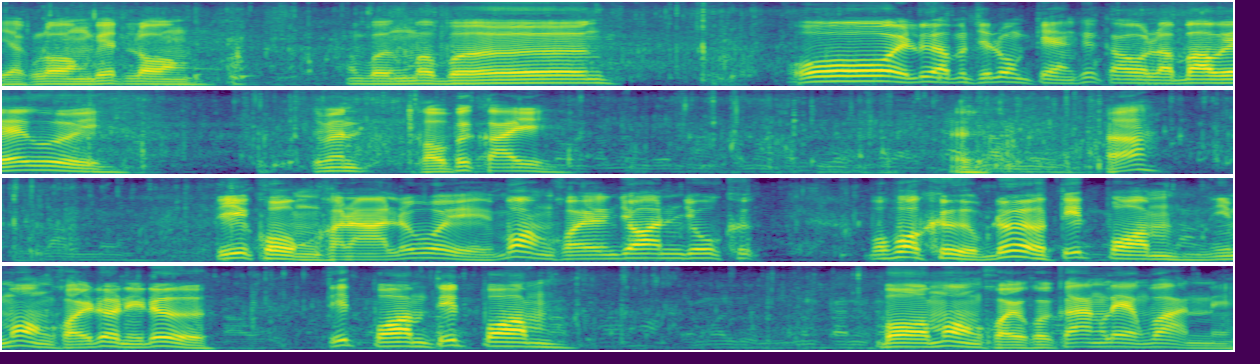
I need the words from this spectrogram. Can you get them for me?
อยากลองเบ็ดลอง มาเบิงมาเบิงโอ้ยเรือมันจะลงแกงคือเก่าละบาวแวเอ้ยจะมันเขาไปไกลฮะ ตีโค้งขนาดเลยเว้ยมองข่อยย้อนอยู่คือบ่พ่อคืบเด้อติดปลอมนี่มองข่อยเด้อนี่เด้อติดปลอมติดปลอมบ่มองข่อยข่อยกลางแรงว่านนี่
